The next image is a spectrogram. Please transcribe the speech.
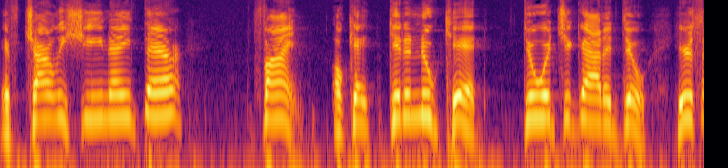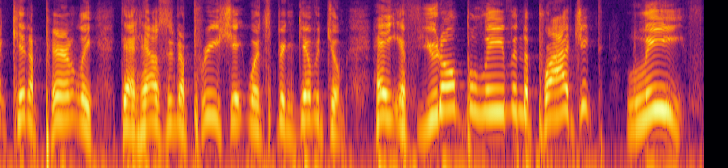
If Charlie Sheen ain't there, fine. Okay? Get a new kid. Do what you got to do. Here's a kid apparently that doesn't appreciate what's been given to him. Hey, if you don't believe in the project, leave.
